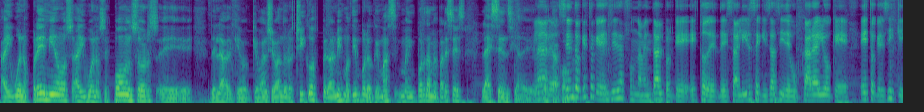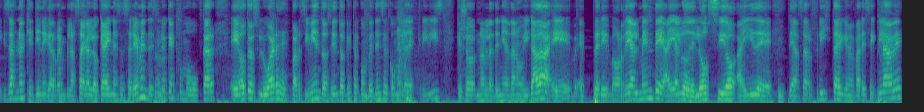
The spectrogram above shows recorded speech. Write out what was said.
hay buenos premios, hay buenos sponsors eh, de la, que, van llevando los chicos, pero al mismo tiempo lo que más me importa me parece es la esencia de, claro, siento que esto que decís es fundamental porque esto de, salirse quizás y de buscar algo que, esto que decís, que quizás no es que tiene que reemplazar a lo que hay necesariamente, sino que es como buscar eh, otros lugares de esparcimiento. Siento que esta competencia, como la describís, que yo no la tenía tan ubicada, primordialmente hay algo del ocio ahí de, hacer freestyle que me parece clave.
